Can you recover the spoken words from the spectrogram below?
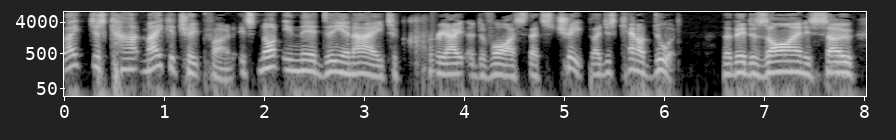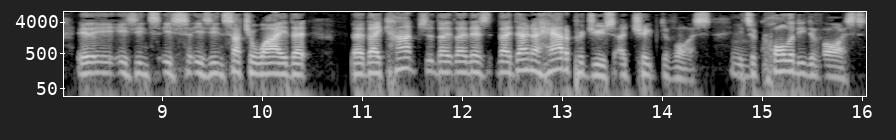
they just can't make a cheap phone. It's not in their DNA to create a device that's cheap. They just cannot do it. That their design is so is in, is, is in such a way that they, they can't they, they, they don't know how to produce a cheap device. It's a quality device,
